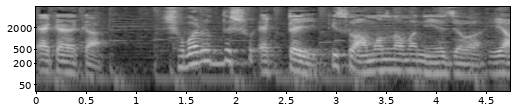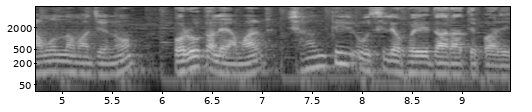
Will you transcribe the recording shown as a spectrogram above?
একা একা। সবার উদ্দেশ্য একটাই, কিছু আমলনামা নিয়ে যাওয়া। এই আমলনামা যেন পরকালে আমার শান্তির ওসিলা হয়ে দাঁড়াতে পারে।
